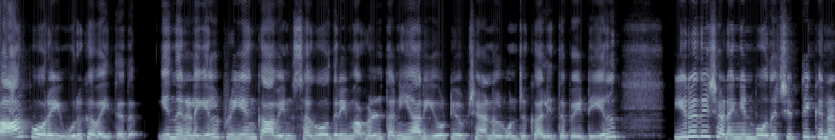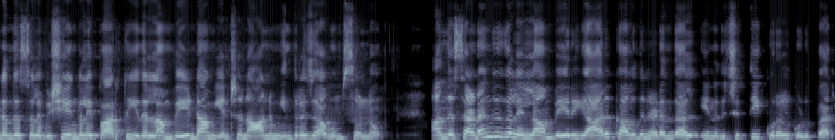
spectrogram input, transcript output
பார்ப்போரை உருக வைத்தது. இந்த நிலையில் பிரியங்காவின் சகோதரி மகள் தனியார் யூடியூப் சேனல் ஒன்றுக்கு அளித்த பேட்டியில் இறுதிச் சடங்கின் போது சித்திக்கு நடந்த சில விஷயங்களை பார்த்து இதெல்லாம் வேண்டாம் என்று நானும் இந்திரஜாவும் சொன்னோம். அந்த சடங்குகள் எல்லாம் வேறு யாருக்காவது நடந்தால் எனது சித்தி குரல் கொடுப்பார்.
